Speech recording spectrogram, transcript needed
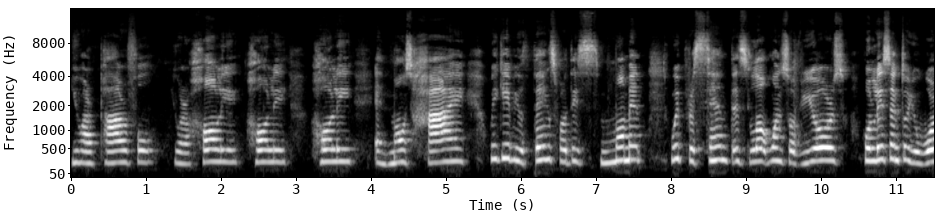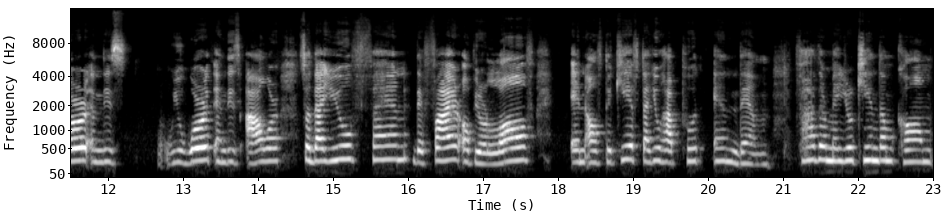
You are powerful. You are holy, holy, holy, and most high. We give you thanks for this moment. We present these loved ones of yours who listen to your word and this your word in this hour so that you fan the fire of your love and of the gift that you have put in them. Father, may your kingdom come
